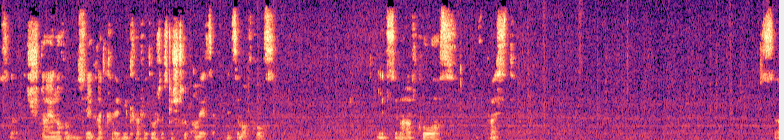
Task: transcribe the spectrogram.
So, steiler rum. Ich sehe gerade kalten Kaffee durch das Gestrüpp, aber jetzt, jetzt sind wir auf Kurs. Jetzt sind wir auf Kurs. Passt. So.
